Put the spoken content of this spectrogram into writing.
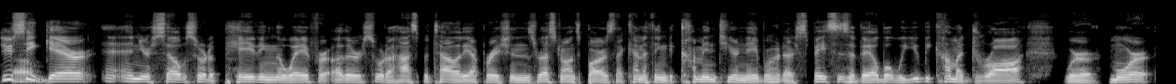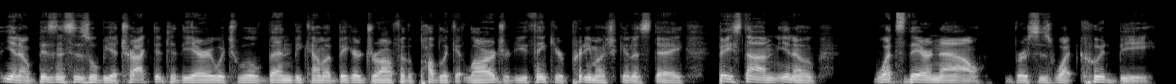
do you see um, Gair and yourselves sort of paving the way for other sort of hospitality operations, restaurants, bars, that kind of thing to come into your neighborhood? Are spaces available? Will you become a draw where more, you know, businesses will be attracted to the area, which will then become a bigger draw for the public at large? Or do you think you're pretty much going to stay based on, you know, what's there now versus what could be?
